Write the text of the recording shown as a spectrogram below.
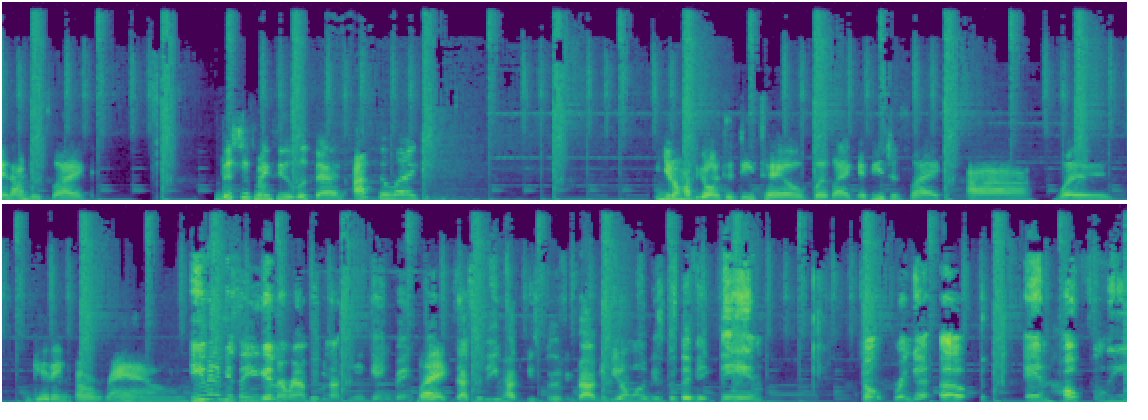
and I'm just like, this just makes you look bad. I feel like you don't have to go into detail, but like if you just like I was getting around. Even if you say you're getting around, people not seeing gangbang. Like, like that's what you have to be specific about. And if you don't want to be specific, then don't bring it up and hopefully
